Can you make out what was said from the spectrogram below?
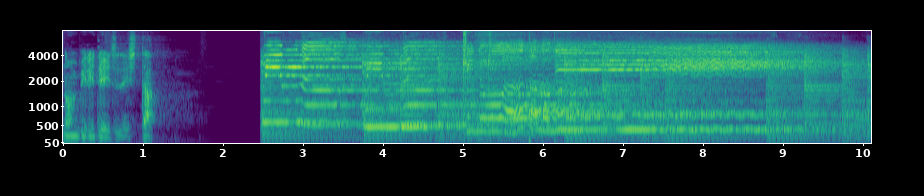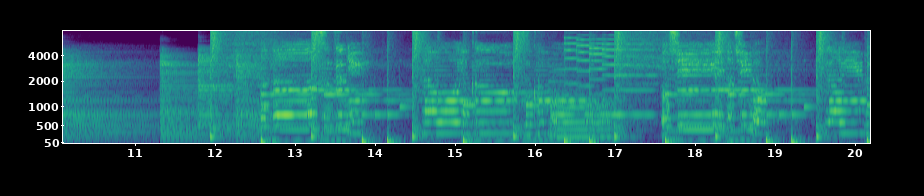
のんびりデイズでした。みんな、みんな、に。またすぐに、おも。たちのライブ。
